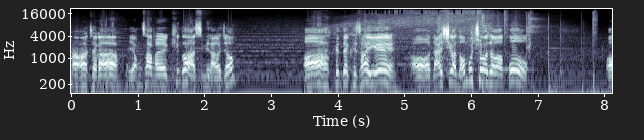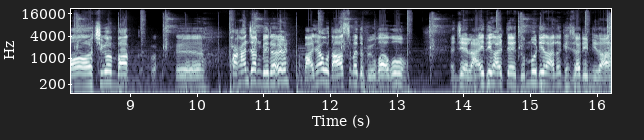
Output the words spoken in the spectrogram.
어, 제가 영상을 킨 것 같습니다. 그죠? 아, 근데 그 사이에 어, 날씨가 너무 추워져 갖고 어, 지금 막 그 방한 장비를 많이 하고 나왔음에도 불구하고 이제 라이딩 할 때 눈물이 나는 계절입니다.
